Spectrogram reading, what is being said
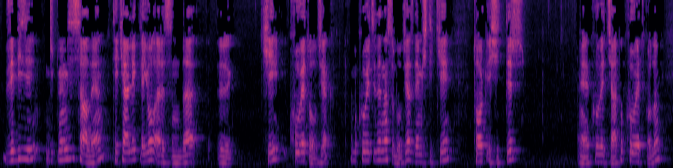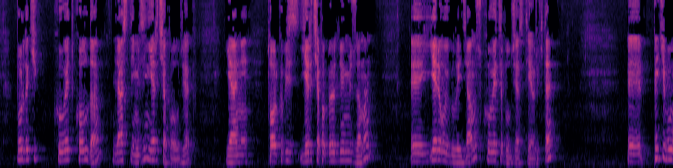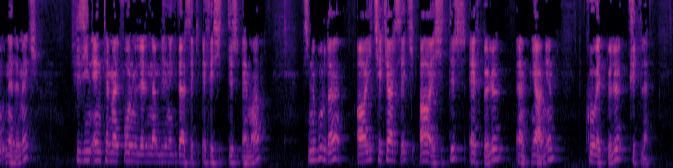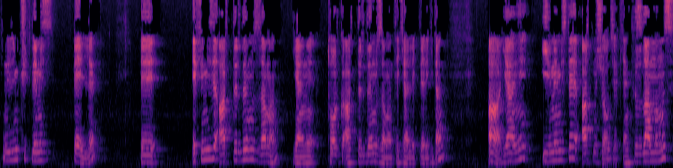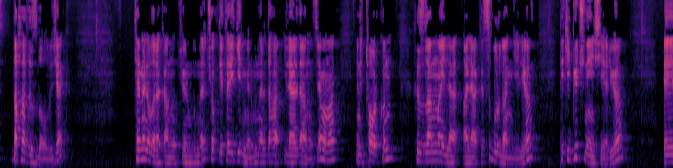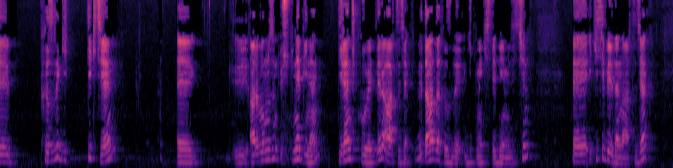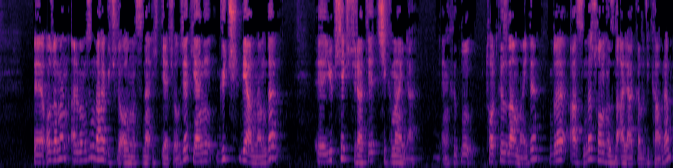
ve bizi gitmemizi sağlayan tekerlekle yol arasında e, ki kuvvet olacak. Bu kuvveti de nasıl bulacağız? Demiştik ki tork eşittir e, kuvvet çarpı kuvvet kolu. Buradaki kuvvet kolu da lastiğimizin yarı çapı olacak. Yani torku biz yarı çapa böldüğümüz zaman e, yere uygulayacağımız kuvveti bulacağız teorikte. E, peki bu ne demek? Fiziğin en temel formüllerinden birine gidersek F eşittir ma. Şimdi burada A'yı çekersek A eşittir F bölü M. Yani kuvvet bölü kütle. Şimdi bizim kütlemiz belli. E, F'imizi arttırdığımız zaman yani torku arttırdığımız zaman tekerleklere giden A yani ivmemiz de artmış olacak. Yani hızlanmamız daha hızlı olacak. Temel olarak anlatıyorum bunları. Çok detaya girmiyorum. Bunları daha ileride anlatacağım ama hani torkun hızlanmayla alakası buradan geliyor. Peki güç ne işe yarıyor? Ee, hızlı gittikçe e, e, arabamızın üstüne binen direnç kuvvetleri artacak ve daha da hızlı gitmek istediğimiz için e, ikisi birden artacak. E, o zaman arabamızın daha güçlü olmasına ihtiyaç olacak. Yani güç bir anlamda e, yüksek sürate çıkmayla yani bu tork hızlanmaydı. Bu da aslında son hızla alakalı bir kavram.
